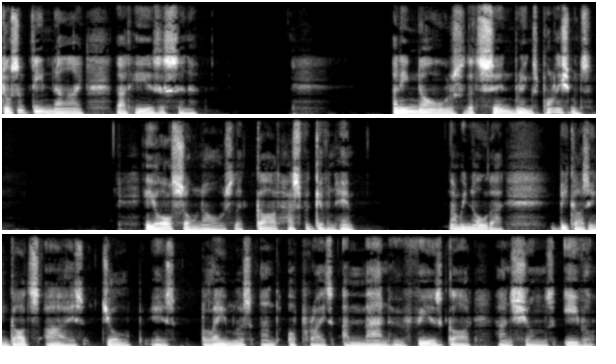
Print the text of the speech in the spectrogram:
doesn't deny that he is a sinner. And he knows that sin brings punishment. He also knows that God has forgiven him. And we know that because in God's eyes, Job is blameless and upright, a man who fears God and shuns evil.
